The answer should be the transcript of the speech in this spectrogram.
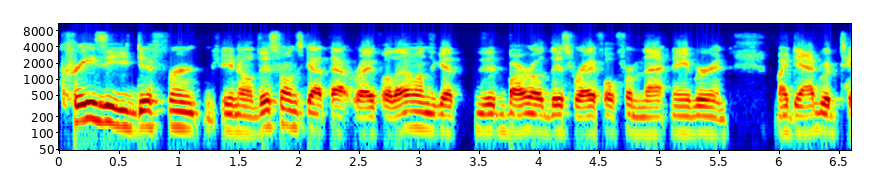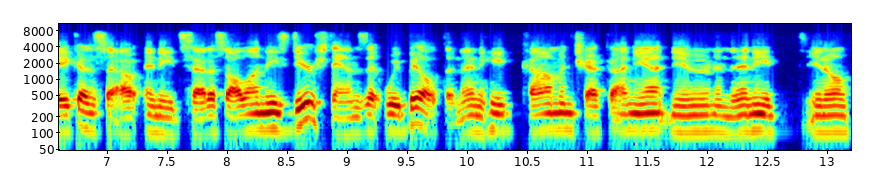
crazy different you know this one's got that rifle that one's got borrowed this rifle from that neighbor and my dad would take us out and he'd set us all on these deer stands that we built and then he'd come and check on you at noon and then he'd you know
